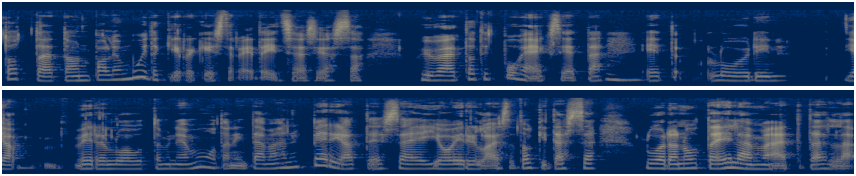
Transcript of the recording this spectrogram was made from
totta, että on paljon muitakin rekistereitä itse asiassa. Hyvä, että otit puheeksi, että, mm. että luidin ja veren luovuttaminen ja muuta, niin tämähän nyt periaatteessa ei ole erilaista. Toki tässä luodaan uutta elämää, että tällä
